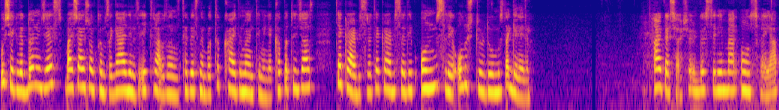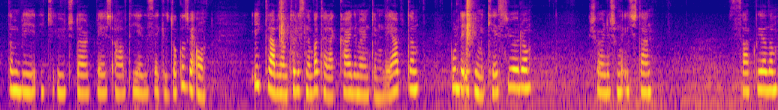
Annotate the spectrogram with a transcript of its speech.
Bu şekilde döneceğiz. Başlangıç noktamıza geldiğimizde ilk trabzanımızı tepesine batıp kaydırma yöntemiyle kapatacağız. Tekrar bir sıra tekrar bir sıra deyip 10. sırayı oluşturduğumuzda gelelim. Arkadaşlar şöyle göstereyim ben 10 sıra yaptım. 1, 2, 3, 4, 5, 6, 7, 8, 9 ve 10. İlk trabzanın tepesine batarak kaydırma yönteminde yaptım. Burada ipimi kesiyorum. Şöyle şunu içten saklayalım.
